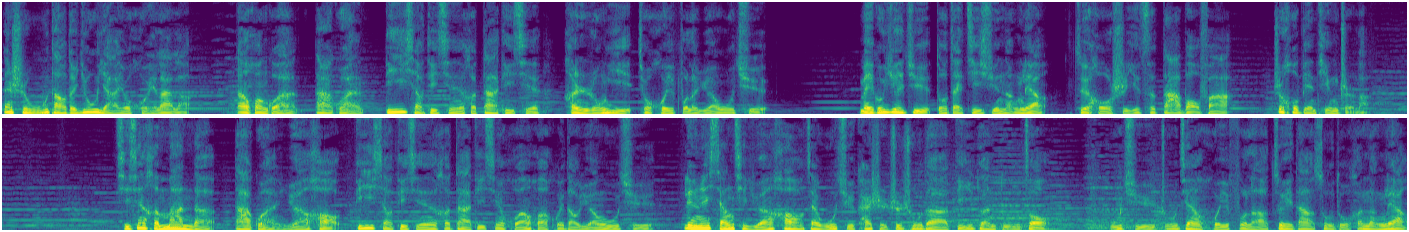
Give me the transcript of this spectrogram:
但是舞蹈的优雅又回来了。单簧管、大管、第一小提琴和大提琴很容易就恢复了圆舞曲，每个乐句都在积蓄能量，最后是一次大爆发，之后便停止了。起先很慢的大管、圆号、第一小提琴和大提琴缓缓回到圆舞曲。令人想起元昊在舞曲开始之初的第一段独奏，舞曲逐渐恢复了最大速度和能量，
